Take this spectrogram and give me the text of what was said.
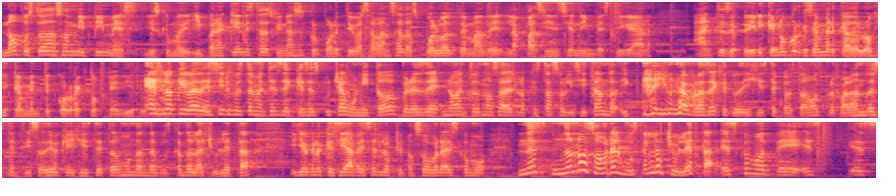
No, pues todas son mi pymes. Y es como, ¿y para qué en estas finanzas corporativas avanzadas? Vuelvo al tema de la paciencia en investigar antes de pedir y que no porque sea mercadológicamente correcto pedirlo. Es lo que iba a decir justamente, es de que se escucha bonito, pero es de, no, entonces no sabes lo que estás solicitando. Y hay una frase que tú dijiste cuando estábamos preparando este episodio que dijiste, todo el mundo anda buscando la chuleta. Y yo creo que sí, a veces lo que nos sobra es como, no, es, no nos sobra el buscar la chuleta, es como de, es... es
